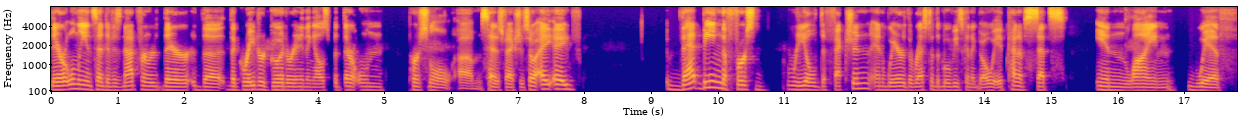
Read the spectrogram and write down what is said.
their only incentive is not for their the the greater good or anything else, but their own personal um, satisfaction. So I, I've that being the first real defection and where the rest of the movie's going to go, it kind of sets in line with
